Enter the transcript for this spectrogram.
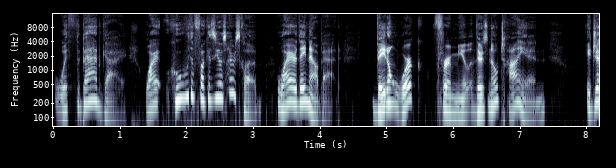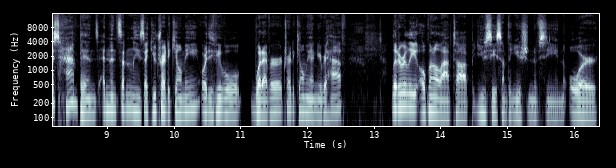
with the bad guy. Why? Who the fuck is the Osiris Club? Why are they now bad? They don't work for Milla. There's no tie-in. It just happens, and then suddenly he's like, "You tried to kill me," or these people, whatever, tried to kill me on your behalf. Literally, open a laptop, you see something you shouldn't have seen, or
